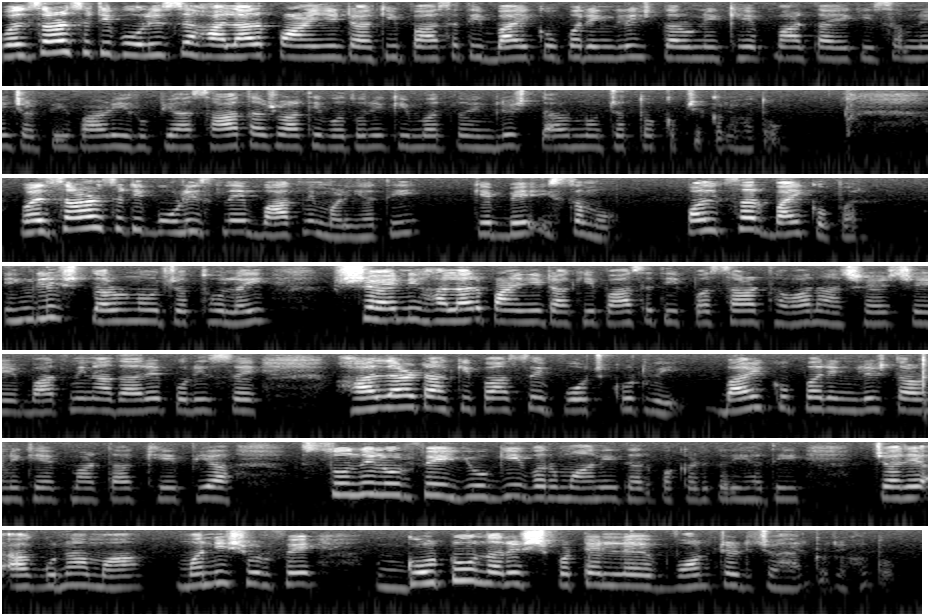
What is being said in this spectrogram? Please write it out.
Valsad city પોલીસે હાલાર પાણીની ટાંકી પાસેથી બાઇક ઉપર ઇંગ્લિશ દારૂની ખેપ મારતા એક ઇસમને ઝડપી પાડી રૂપિયા સાત હજારથી વધુની કિંમતનો ઇંગ્લિશ દારૂનો જથ્થો કબજે કર્યો હતો. વલસાડ સિટી પોલીસને બાતમી મળી હતી કે બે ઇસમો પલ્સર બાઇક ઉપર ઇંગ્લિશ દળનો જથ્થો લઈ શહેરની હાલાર પાણીની ટાંકી પાસેથી પસાર થવાના છે, જે બાતમીના આધારે પોલીસે હાલાર ટાંકી પાસે વોચ ગોઠવી બાઇક ઉપર ઇંગ્લિશ દારૂની ખેપ મારતા ખેપિયા સુનિલ ઉર્ફે યોગી વર્માની ધરપકડ કરી હતી, જ્યારે આ ગુનામાં મનીષ ઉર્ફે ગોટુ નરેશ પટેલને વોન્ટેડ જાહેર કર્યો હતો.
